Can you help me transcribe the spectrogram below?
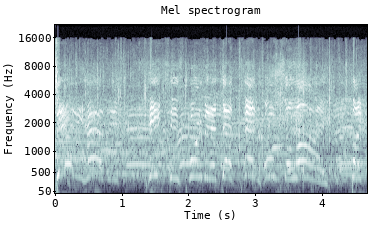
Danny Havoc keeps his Tournament of Death 10 hopes alive by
